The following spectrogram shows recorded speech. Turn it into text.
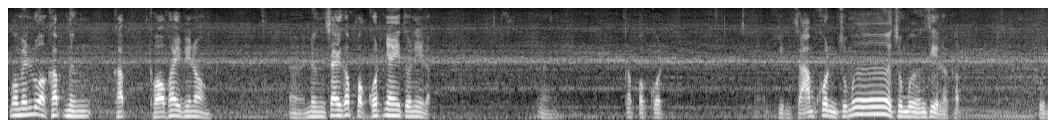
โมเมนต์ลวกครับหนึ่งครับ ขออภัยพี่น้องเออหนึ่งใส่ก็ปรากฏใหญ่ตัวนี้แหละก็ปรากฏกินสามคนชุมือชุมือจังสิแหละครับคุณ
